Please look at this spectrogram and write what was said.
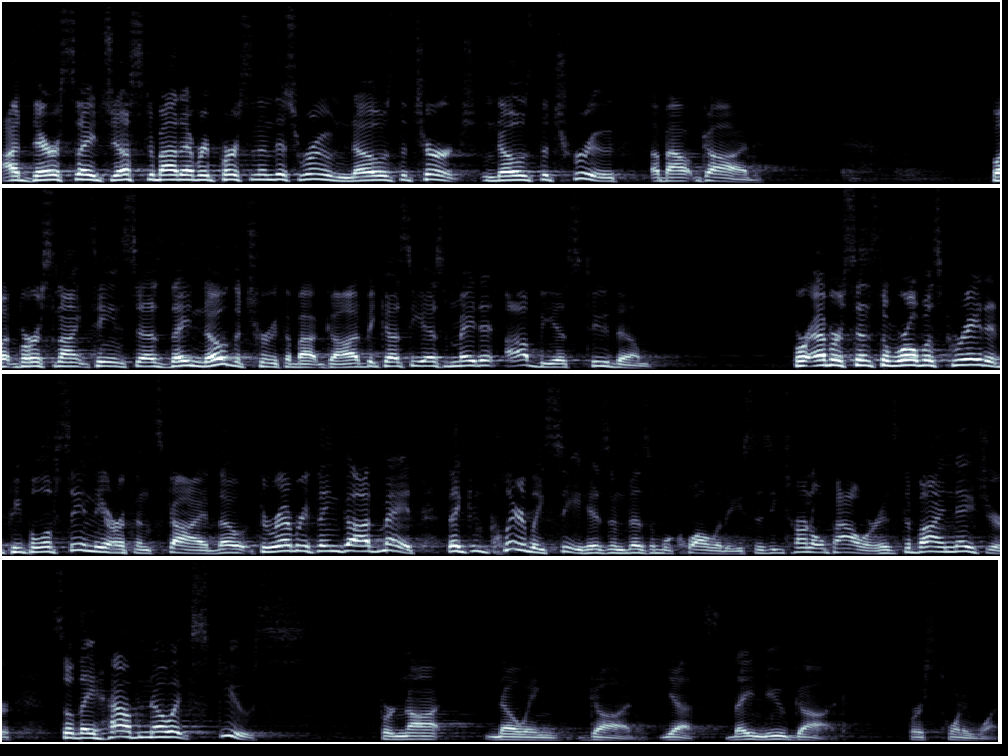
I dare say just about every person in this room knows the church, knows the truth about God. But verse 19 says they know the truth about God because he has made it obvious to them. For ever since the world was created, people have seen the earth and sky, though through everything God made, they can clearly see his invisible qualities, his eternal power, his divine nature, so they have no excuse for not knowing God. Yes, they knew God, verse 21,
